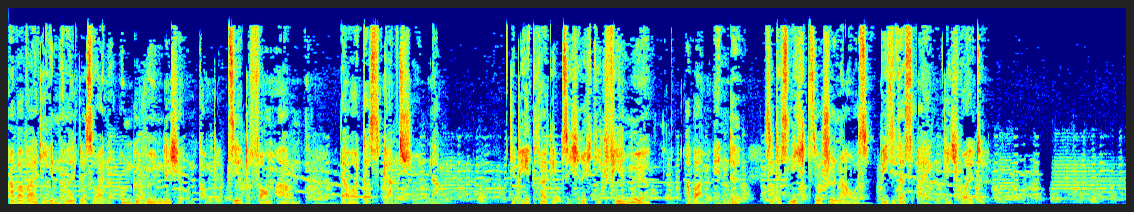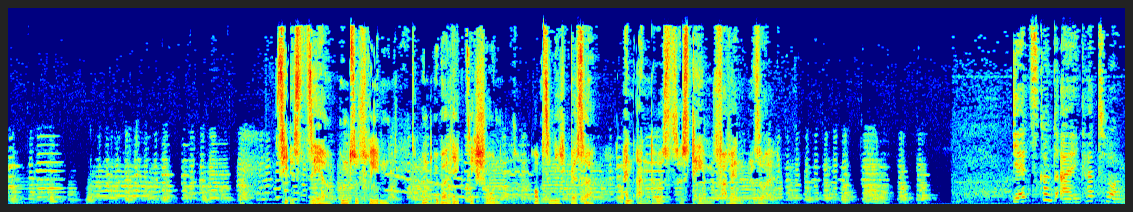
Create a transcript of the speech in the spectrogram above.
Aber weil die Inhalte so eine ungewöhnliche und komplizierte Form haben, dauert das ganz schön lang. Die Petra gibt sich richtig viel Mühe, aber am Ende sieht es nicht so schön aus, wie sie das eigentlich wollte. Sie ist sehr unzufrieden und überlegt sich schon, ob sie nicht besser ein anderes System verwenden soll. Jetzt kommt ein Karton.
